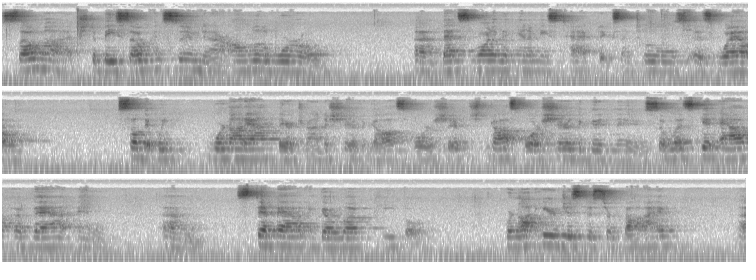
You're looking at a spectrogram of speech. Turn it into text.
so much, to be so consumed in our own little world. Uh, that's one of the enemy's tactics and tools as well, so that we we're not out there trying to share the gospel or share gospel or share the good news. So let's get out of that and um, step out and go love people. We're not here just to survive. Uh,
